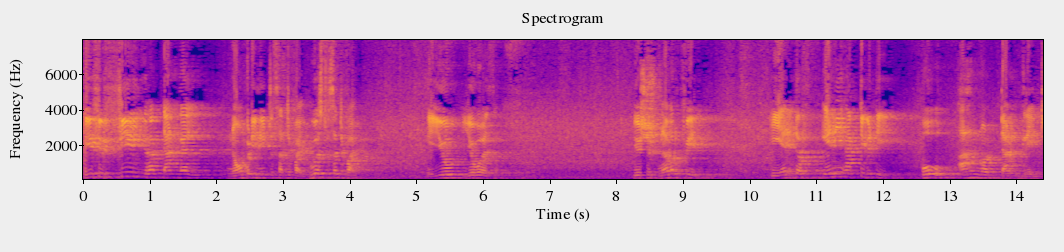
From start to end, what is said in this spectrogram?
If you feel you have done well, nobody need to certify. Who has to certify? You yourself. You should never feel the end of any activity, oh, I have not done great.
